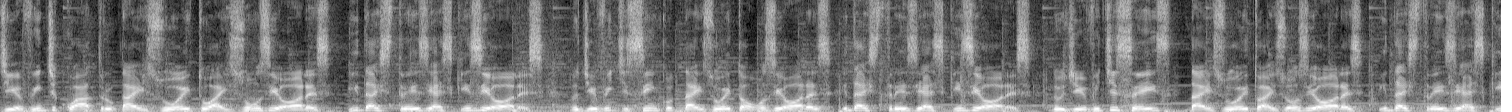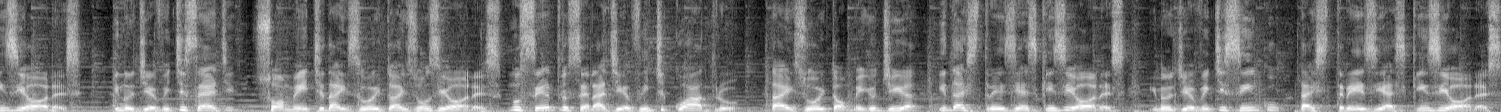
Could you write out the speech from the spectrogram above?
dia dia 24, das 8 às 11 horas e das 13 às 15 horas. No dia 25, das 8 às 11 horas e das 13 às 15 horas. No dia 26, das 8 às 11 horas e das 13 às 15 horas. E no dia 27, somente das 8 às 11 horas. No centro será dia 24, das 8 ao meio-dia e das 13 às 15 horas. E no dia 25, das 13 às 15 horas.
